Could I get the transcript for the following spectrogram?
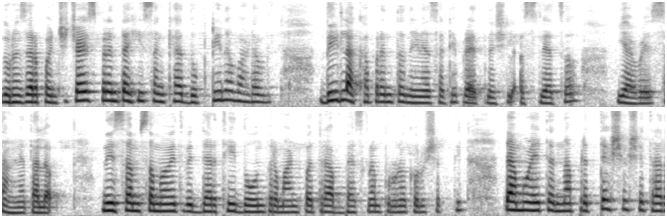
दोन हजार पंचेचाळीसपर्यंत ही संख्या दुपटीनं वाढवत दीड लाखापर्यंत नेण्यासाठी प्रयत्नशील असल्याचं यावेळी सांगण्यात आलं. निसमसमवेत विद्यार्थी दोन प्रमाणपत्र अभ्यासक्रम पूर्ण करू शकतील. त्यामुळे त्यांना प्रत्यक्ष क्षेत्रात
